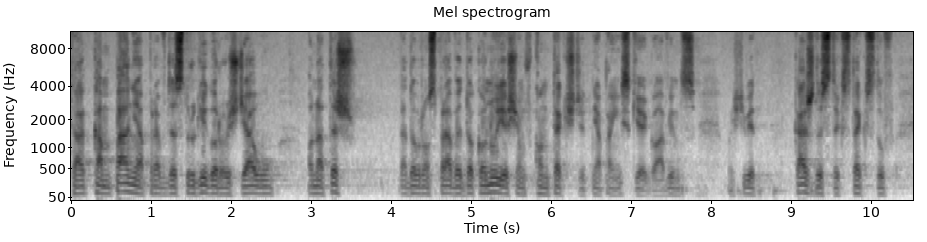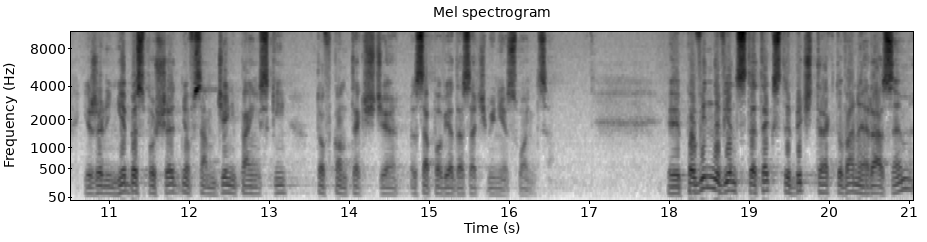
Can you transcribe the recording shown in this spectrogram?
ta kampania prawda, z drugiego rozdziału, ona też na dobrą sprawę dokonuje się w kontekście Dnia Pańskiego, a więc właściwie każdy z tych tekstów, jeżeli nie bezpośrednio w sam Dzień Pański, to w kontekście zapowiada zaćmienie słońca. Y, powinny więc te teksty być traktowane razem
